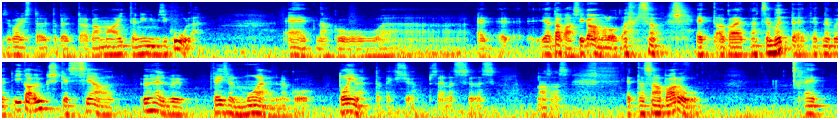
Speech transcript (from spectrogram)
see koristaja ütleb, et aga ma aitan inimesi kuule. et nagu äh, et, et ja tagasi ka, ma loodan, eks ole. et aga, et noh, et see mõte, et, et nagu, et igaüks, kes seal ühel või teisel moel nagu toimetab, eks ju, selles, selles NASA-s. et ta saab aru, et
